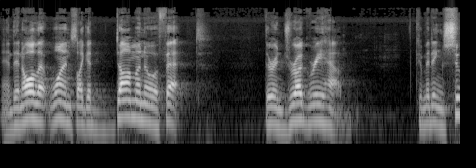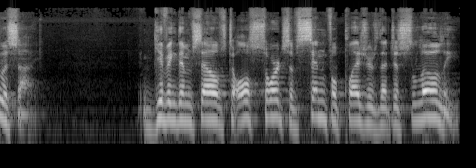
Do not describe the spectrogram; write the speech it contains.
And then all at once, like a domino effect, they're in drug rehab, committing suicide, giving themselves to all sorts of sinful pleasures that just slowly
